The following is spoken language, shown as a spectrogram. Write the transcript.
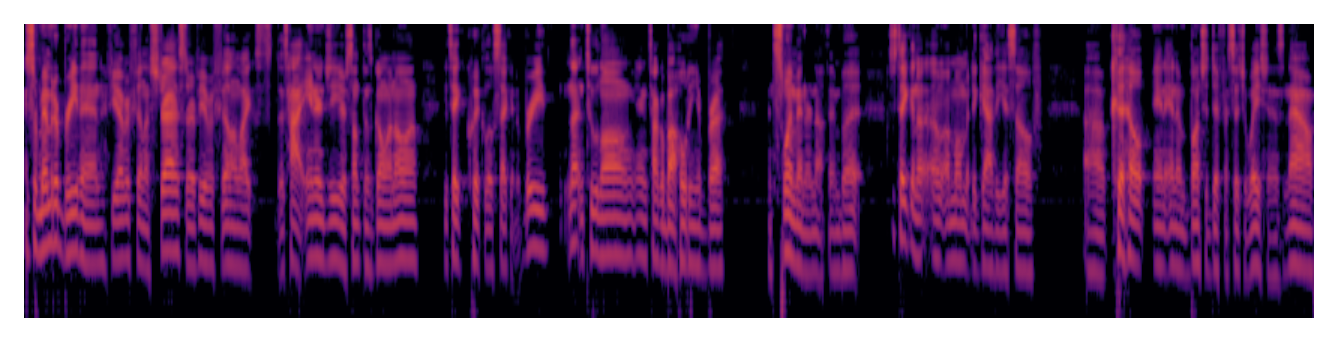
Just remember to breathe in. If you're ever feeling stressed or if you're ever feeling like there's high energy or something's going on, you take a quick little second to breathe. Nothing too long. You talk about holding your breath and swimming or nothing, but just taking a, a moment to gather yourself uh, could help in, in a bunch of different situations. Now,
